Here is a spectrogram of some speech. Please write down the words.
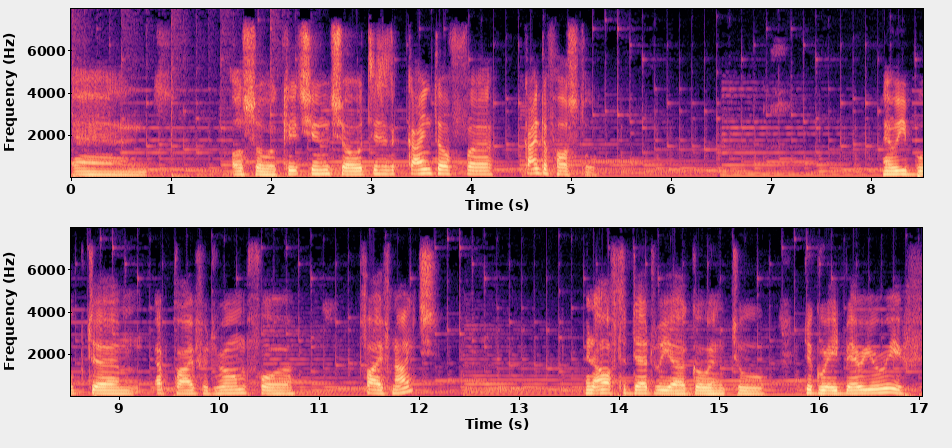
and also a kitchen. So it is a kind of uh, kind of hostel. And we booked um, a private room for five nights. And after that we are going to the Great Barrier Reef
